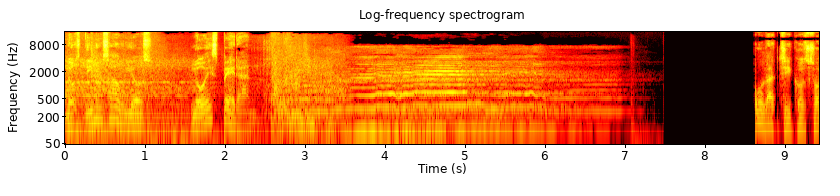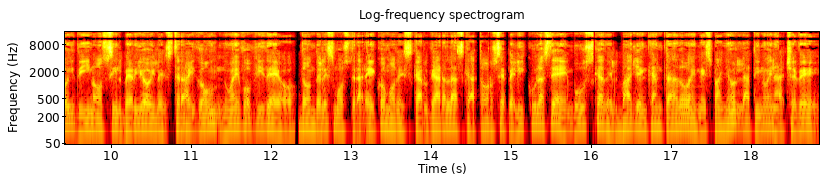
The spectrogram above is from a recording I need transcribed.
dinosaurios lo esperan. Hola chicos soy Dino Silverio y les traigo un nuevo video donde les mostraré cómo descargar las 14 películas de En Busca del Valle Encantado en español latino en HD.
